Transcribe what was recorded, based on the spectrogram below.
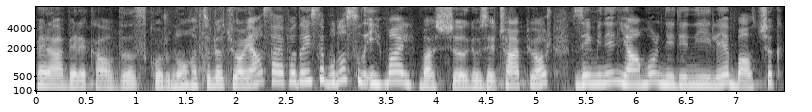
berabere kaldığı skorunu hatırlatıyor. Yan sayfada ise bu nasıl ihmal başlığı göze çarpıyor. Zeminin yağmur nedeniyle balçık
